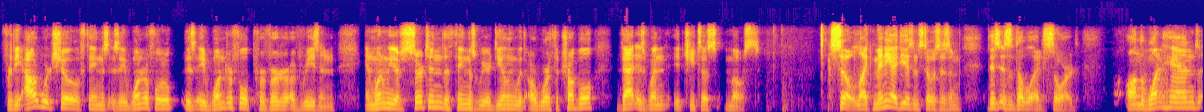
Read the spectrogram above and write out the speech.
For the outward show of things is a wonderful is a wonderful perverter of reason, and when we are certain the things we are dealing with are worth the trouble, that is when it cheats us most. So, like many ideas in Stoicism, this is a double-edged sword. On the one hand,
